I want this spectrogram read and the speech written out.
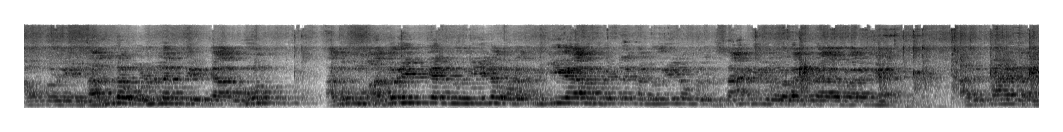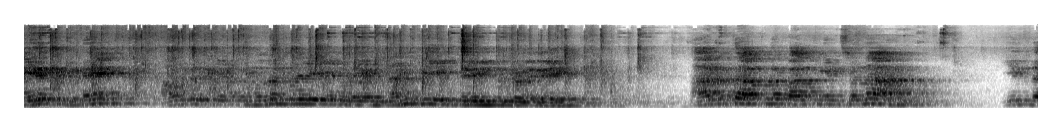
அவங்களுடைய நல்ல உள்ளத்திற்காகவும் அதுவும் மதுரை கல்லூரியில ஒரு அங்கீகாரம் பெற்ற கல்லூரியில உங்களுக்கு சான்றிதழ் வழங்குறாங்க பாருங்க. அதுக்காக நான் ஏற்றுக்கிட்டேன் அவங்களுக்கு எனக்கு முதன் முதலில் என்னுடைய நன்றியை தெரிவித்துக் கொள்கிறேன். அடுத்தாப்புல பாத்தீங்கன்னு சொன்னா இந்த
